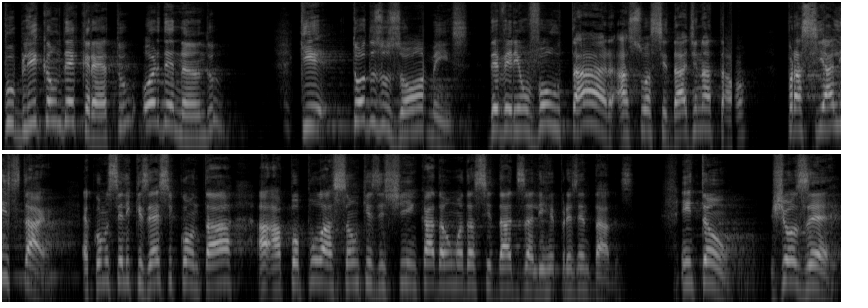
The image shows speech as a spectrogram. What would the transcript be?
publica um decreto ordenando que todos os homens deveriam voltar à sua cidade natal para se alistar. É como se ele quisesse contar a, a população que existia em cada uma das cidades ali representadas. Então, José,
